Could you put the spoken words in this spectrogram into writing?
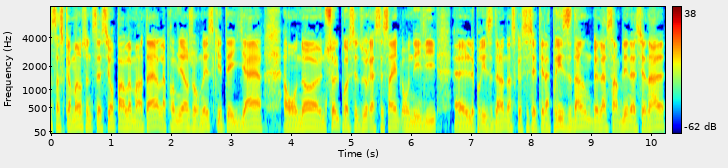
ça se commence une session parlementaire. La première journée, ce qui était hier, on a une seule procédure assez simple. On élit euh, le président. Dans ce cas-ci, c'était la présidente de l'Assemblée nationale.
